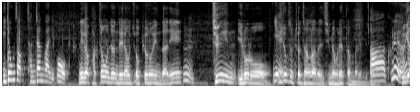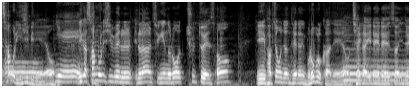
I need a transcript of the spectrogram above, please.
이종섭 전 장관이고 그러니까 박정훈 전 대령 쪽 변호인단이 음. 증인 1호로 예. 이종섭 전 장관을 지명을 했단 말입니다. 아 그래요? 그게 3월 20일이에요. 예. 그러니까 3월 20일 날 증인으로 출두해서 이 박정훈 전 대령이 물어볼 거 아니에요. 음. 제가 이래 이래 해서 이제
